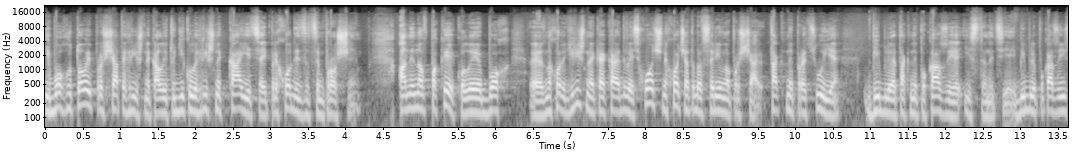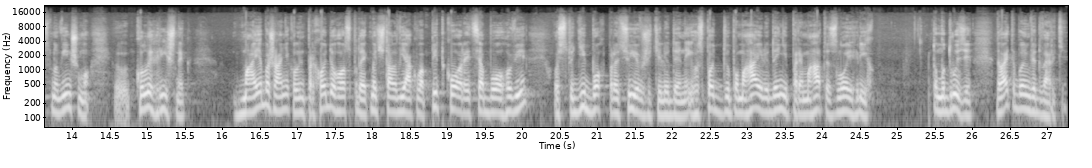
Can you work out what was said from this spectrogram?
І Бог готовий прощати грішника, але тоді, коли грішник кається і приходить за цим прощенням. А не навпаки, коли Бог е, знаходить грішника, яка дивись, хоч, не хоч, я тебе все рівно прощаю. Так не працює. Біблія так не показує істини цієї. Біблія показує істину в іншому, Е, коли грішник має бажання, коли він приходить до Господа, як ми читали в Якова, підкориться Богові. Ось тоді Бог працює в житті людини, і Господь допомагає людині перемагати зло і гріх. Тому, друзі, давайте будемо відверті.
